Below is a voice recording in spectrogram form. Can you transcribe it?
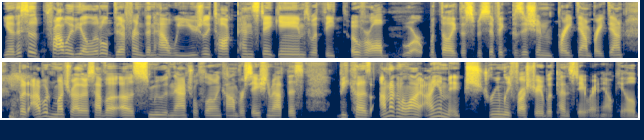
you know, this would probably be a little different than how we usually talk Penn State games with the overall or with the like the specific position breakdown breakdown. But I would much rather have a, a smooth, natural flowing conversation about this because I'm not gonna lie, I am extremely frustrated with Penn State right now, Caleb.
